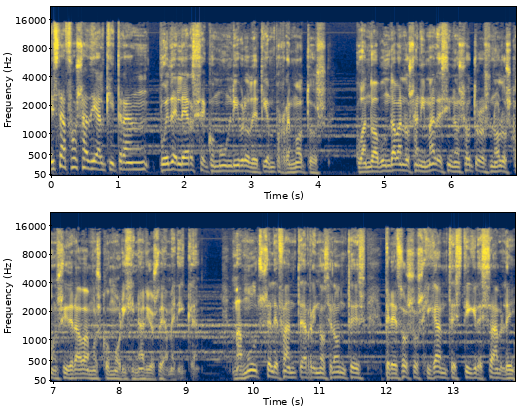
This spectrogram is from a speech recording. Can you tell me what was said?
Esta fosa de alquitrán puede leerse como un libro de tiempos remotos, cuando abundaban los animales y nosotros no los considerábamos como originarios de América. Mamuts, elefantes, rinocerontes, perezosos gigantes, tigres sable,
